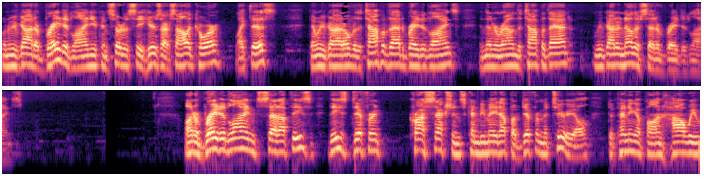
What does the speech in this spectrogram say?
When we've got a braided line, you can sort of see here's our solid core like this. Then we've got over the top of that braided lines. And then around the top of that, we've got another set of braided lines. On a braided line setup, these, these different cross sections can be made up of different material depending upon how we,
